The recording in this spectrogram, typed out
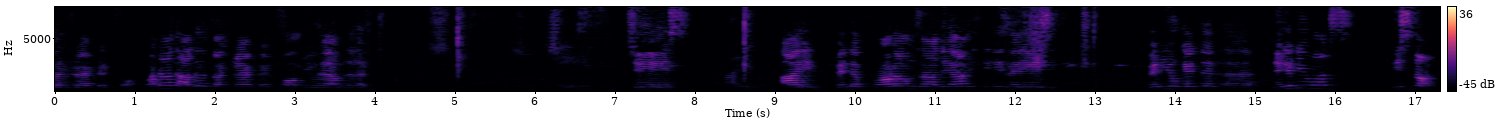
contracted form. What are the other contracted form you have learned? She's, I'm. When the pronouns are there, it is very easy. When you get the uh, negative ones, is not.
